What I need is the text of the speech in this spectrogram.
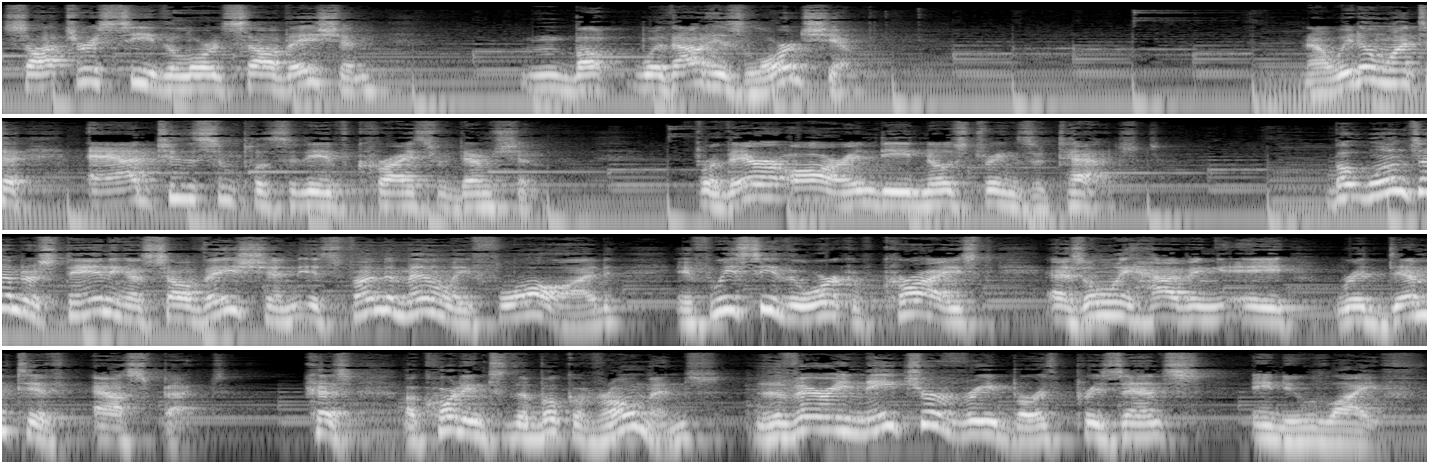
sought to receive the Lord's salvation, but without his lordship. Now, we don't want to add to the simplicity of Christ's redemption, for there are indeed no strings attached. But one's understanding of salvation is fundamentally flawed if we see the work of Christ as only having a redemptive aspect, Because according to the book of Romans, the very nature of rebirth presents a new life.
